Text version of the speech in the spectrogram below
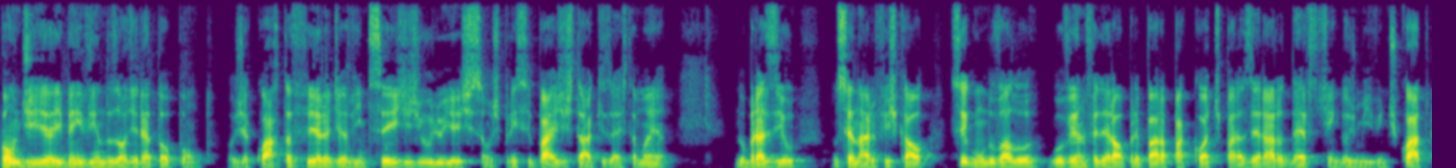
Bom dia e bem-vindos ao Direto ao Ponto. Hoje é quarta-feira, dia 26 de julho, e estes são os principais destaques esta manhã. No Brasil, no cenário fiscal, segundo o valor, o governo federal prepara pacote para zerar o déficit em 2024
